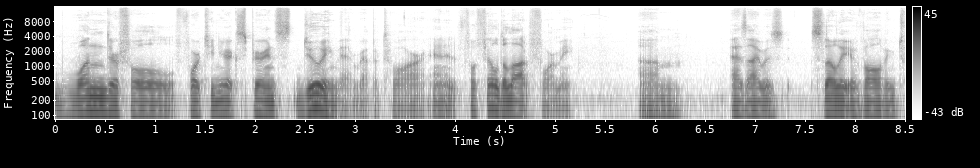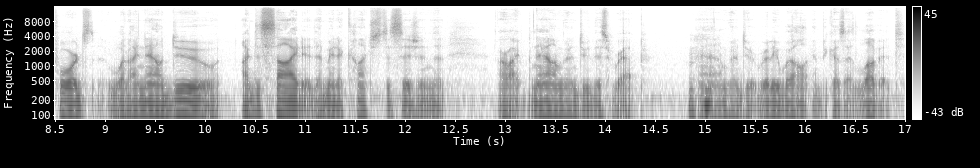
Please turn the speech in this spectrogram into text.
wonderful 14 year experience doing that repertoire, and it fulfilled a lot for me. Um, as I was slowly evolving towards what I now do, I decided, I made a conscious decision that, all right, now I'm going to do this rep, mm-hmm. and I'm going to do it really well, and because I love it.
